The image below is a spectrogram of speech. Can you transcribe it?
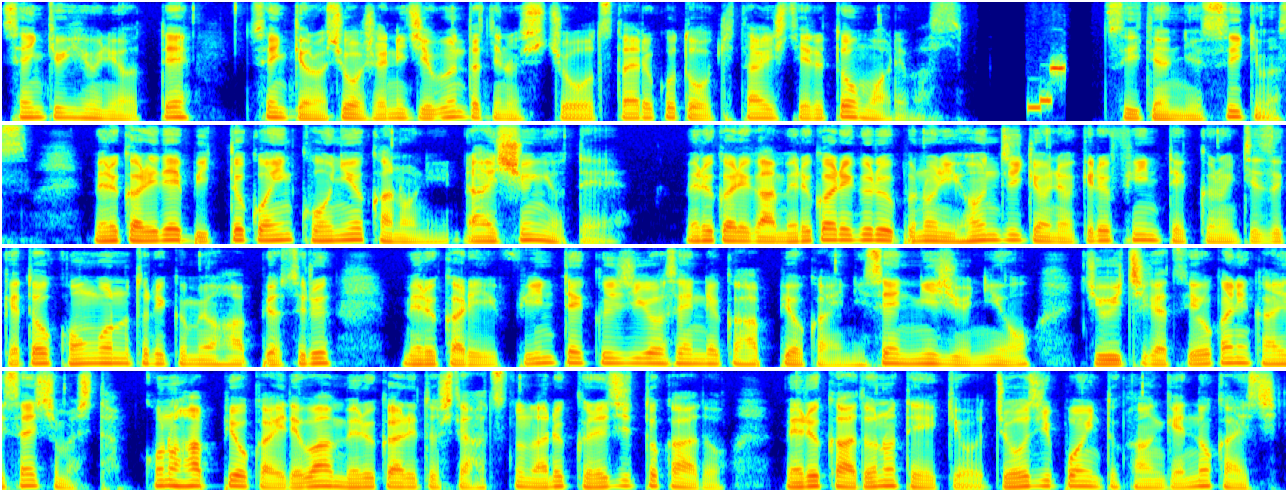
選挙寄付によって選挙の勝者に自分たちの主張を伝えることを期待していると思われます。続いてのニュースいきます。メルカリでビットコイン購入可能に来春予定。メルカリがメルカリグループの日本事業におけるフィンテックの位置づけと今後の取り組みを発表するメルカリフィンテック事業戦略発表会2022を11月8日に開催しました。この発表会ではメルカリとして初となるクレジットカード、メルカードの提供、常時ポイント還元の開始、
